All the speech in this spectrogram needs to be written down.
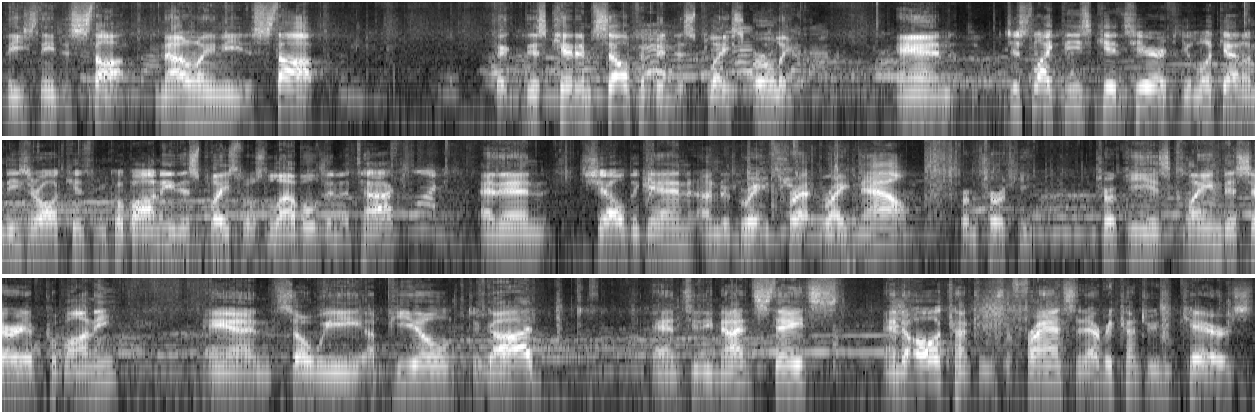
these need to stop. Not only need to stop, this kid himself had been displaced earlier. And just like these kids here, if you look at them, these are all kids from Kobani. This place was leveled and attacked and then shelled again under great threat right now from Turkey. Turkey has claimed this area of Kobani. And so we appeal to God and to the United States and to all countries, to France and every country who cares,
